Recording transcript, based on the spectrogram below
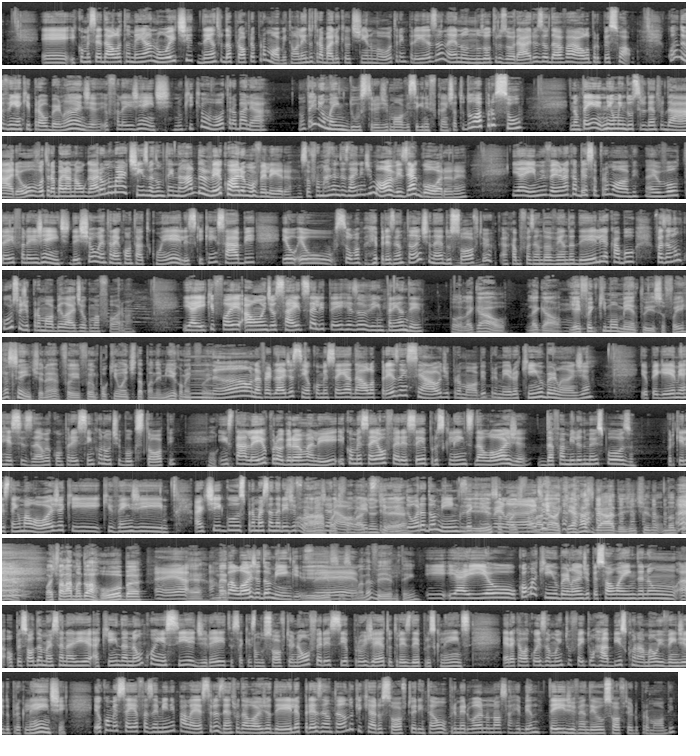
É, e comecei a dar aula também à noite dentro da própria Promob. Então, além do trabalho que eu tinha numa outra empresa, né, no, nos outros horários, eu dava aula para o pessoal. Quando eu vim aqui para Uberlândia, eu falei, gente, no que, que eu vou trabalhar? Não tem nenhuma indústria de móveis significante, está tudo lá para o sul não tem nenhuma indústria dentro da área, ou vou trabalhar na Algar ou no Martins, mas não tem nada a ver com a área moveleira. Eu sou formada em design de móveis, e agora, né? E aí me veio na cabeça a Promob. Aí eu voltei e falei, gente, deixa eu entrar em contato com eles, que quem sabe eu, eu sou uma representante né, do uhum. software, acabo fazendo a venda dele e acabo fazendo um curso de Promob lá de alguma forma. E aí que foi aonde eu saí de CLT e resolvi empreender. Pô, legal. Legal. É. E aí foi em que momento isso? Foi recente, né? Foi, foi um pouquinho antes da pandemia? Como é que foi? Não, na verdade, assim, eu comecei a dar aula presencial de Promob, hum. primeiro aqui em Uberlândia. Eu peguei a minha rescisão, eu comprei cinco notebooks top, Pô, instalei o programa ali e comecei a oferecer para os clientes da loja da família do meu esposo porque eles têm uma loja que, que vende artigos para marcenaria de falar, forma geral. Pode falar é de onde é. distribuidora Domingues aqui Isso, em Berlândia. pode falar. Não, aqui é rasgado. A gente não, não tem. Não. Pode falar, manda o arroba. É, é arroba né? loja Domingues. Isso, é. isso, manda ver, não tem. E, e aí eu, como aqui em Uberlândia o pessoal ainda não, a, o pessoal da marcenaria aqui ainda não conhecia direito essa questão do software, não oferecia projeto 3D para os clientes, era aquela coisa muito feito um rabisco na mão e vendido para o cliente. Eu comecei a fazer mini palestras dentro da loja dele, apresentando o que, que era o software. Então, o primeiro ano, nossa, arrebentei de vender o software do Promob.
